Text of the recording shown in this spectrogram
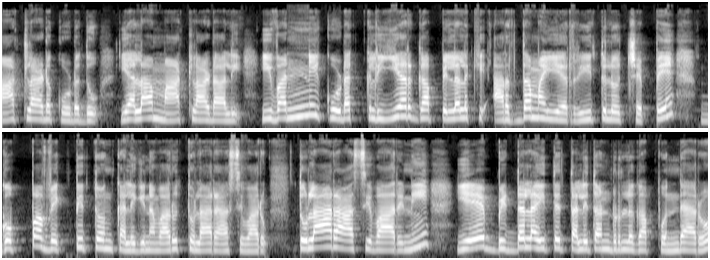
మాట్లాడకూడదు ఎలా మాట్లాడాలి ఇవన్నీ కూడా క్లియర్గా పిల్లలకి అర్థమయ్యే రీతిలో చెప్పే గొప్ప వ్యక్తిత్వం కలిగిన వారు తులారాశి వారు. తులారాశి వారిని ఏ బిడ్డలైతే తల్లిదండ్రులుగా పొందారో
